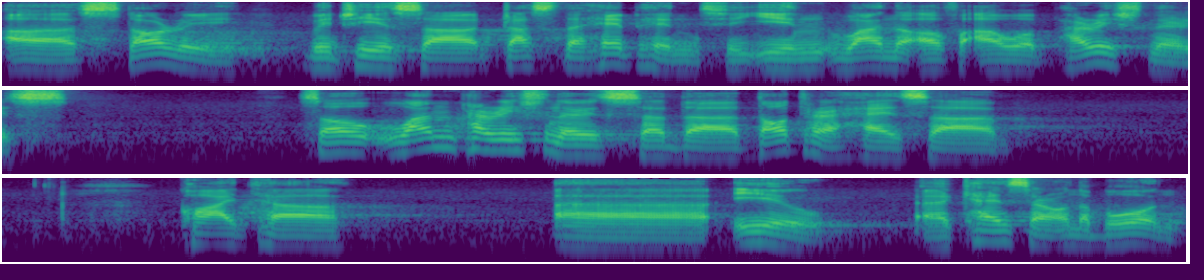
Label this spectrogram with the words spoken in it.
a story which is uh, just happened in one of our parishioners. So one parishioner, uh, the daughter has uh, quite uh, uh ill, cancer on the bone.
